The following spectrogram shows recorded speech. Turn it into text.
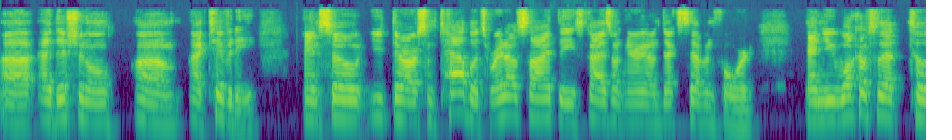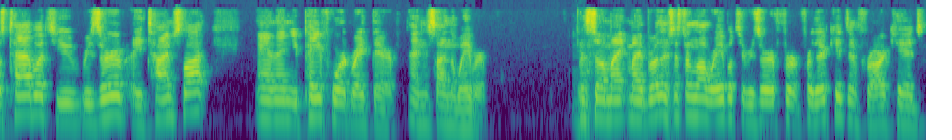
uh, additional um, activity. And so you, there are some tablets right outside the Sky Zone area on deck seven forward. And you walk up to that to those tablets, you reserve a time slot, and then you pay for it right there and sign the waiver. And so my, my brother and sister in law were able to reserve for, for their kids and for our kids.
